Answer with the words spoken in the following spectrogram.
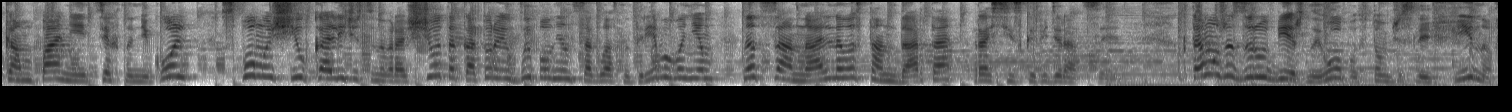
компании «Технониколь» с помощью количественного расчета, который выполнен согласно требованиям национального стандарта Российской Федерации. К тому же зарубежный опыт, в том числе финнов,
